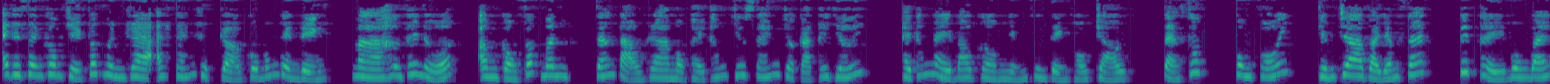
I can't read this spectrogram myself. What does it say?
Edison không chỉ phát minh ra ánh sáng rực rỡ của bóng đèn điện, mà hơn thế nữa, ông còn phát minh, sáng tạo ra một hệ thống chiếu sáng cho cả thế giới. Hệ thống này bao gồm những phương tiện hỗ trợ, sản xuất, phân phối, kiểm tra và giám sát, tiếp thị buôn bán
